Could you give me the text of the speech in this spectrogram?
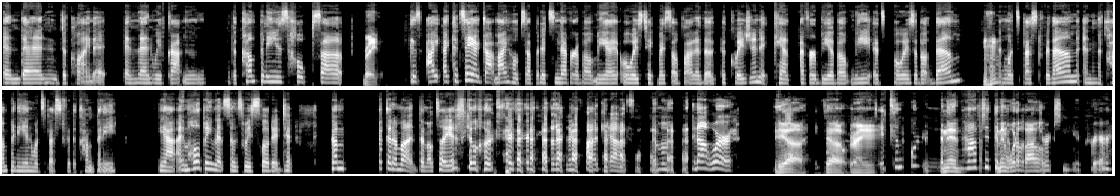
and then decline it. And then we've gotten the company's hopes up. Right. Because I, I could say I got my hopes up, but it's never about me. I always take myself out of the equation. It can't ever be about me. It's always about them mm-hmm. and what's best for them and the company and what's best for the company. Yeah. I'm hoping that since we slowed it to come back in a month and I'll tell you if you want the podcast. It not work. Yeah. It's yeah. Important. Right. It's important. And then you have to think and then what about, about the direction of your career.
